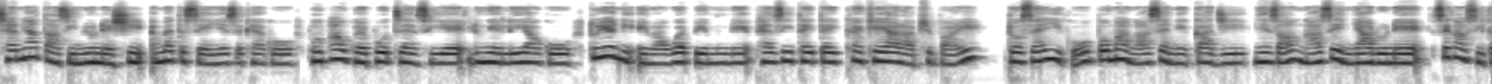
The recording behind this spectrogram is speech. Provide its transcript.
ချမ်းမြတာစီမြို့နယ်ရှိအမတ်30ရဲစခန်းကိုဗုတ်ဖောက်ခွဲဖို့ကြံစီတဲ့လူငယ်၄ယောက်ကိုသူ့ရဲ့နေအိမ်မှာဝက်ပေးမှုနဲ့ဖမ်းဆီးထိတ်သိမ်းခံခဲ့ရတာဖြစ်ပါတယ်။ ဒေါ်ဆန်းရီကိုပုံမှန်90နှစ်ကကြီးမြင်းဆောင်90ညရုနဲ့စစ်ကောင်စီက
